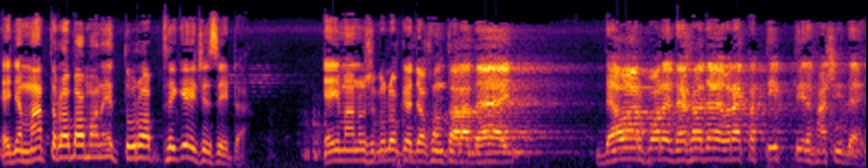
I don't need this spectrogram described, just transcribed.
এই যে মাত্রবা মানে তুরব থেকে এসেছে এটা। এই মানুষগুলোকে যখন তারা দেয়, দেওয়ার পরে দেখা যায় ওরা একটা তৃপ্তির হাসি দেয়।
